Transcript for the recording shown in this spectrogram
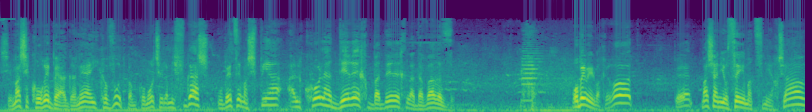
שמה שקורה באגני ההיקוות, במקומות של המפגש, הוא בעצם משפיע על כל הדרך בדרך לדבר הזה. נכון. או במילים אחרות, כן? מה שאני עושה עם עצמי עכשיו,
